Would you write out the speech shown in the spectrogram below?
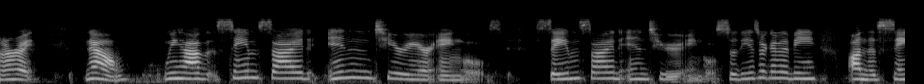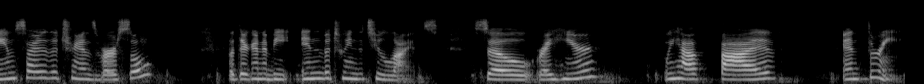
All right, now we have same side interior angles same side interior angles. So these are going to be on the same side of the transversal, but they're going to be in between the two lines. So right here, we have 5 and 3.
